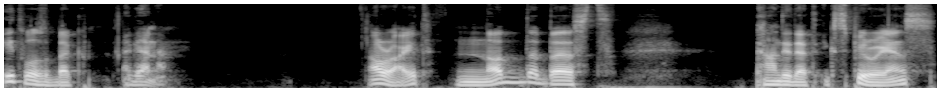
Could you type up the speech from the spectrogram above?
it was back again. Alright, not the best candidate experience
